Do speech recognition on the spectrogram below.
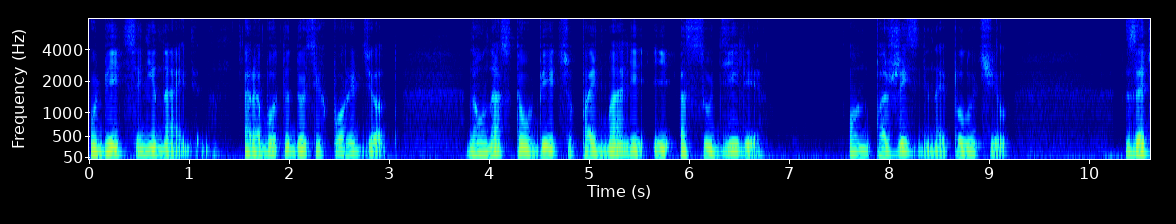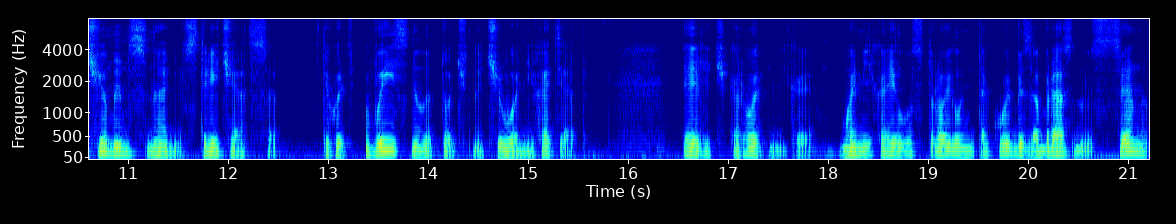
убийца не найден, работа до сих пор идет. Но у нас-то убийцу поймали и осудили. Он пожизненное получил. Зачем им с нами встречаться? Ты хоть выяснила точно, чего они хотят?» Элечка, родненькая, мой Михаил устроил им такую безобразную сцену,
